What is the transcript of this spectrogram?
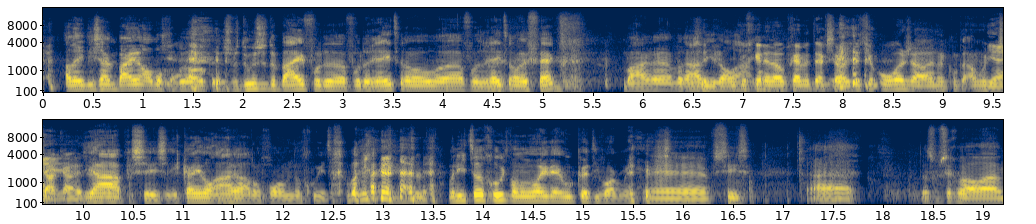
Alleen die zijn bijna allemaal gebroken. Dus we doen ze erbij voor de, voor de retro, eh, voor het retro effect. Maar eh, we raden je wel We aan. beginnen dan op een gegeven moment echt zo dat je oor zo en dan komt er allemaal Ja, chak ja. uit. Ja, precies. Ik kan je wel aanraden om gewoon een goede te gebruiken. maar niet te goed, want dan hoor je weer hoe kut die Walkman is. Eh, precies. Ja, dat is op zich wel. ehm,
